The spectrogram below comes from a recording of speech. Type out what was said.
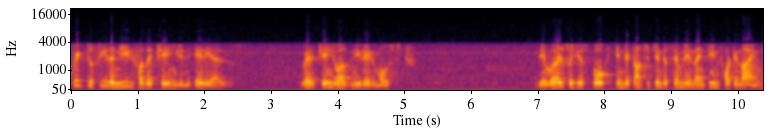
quick to see the need for the change in areas where change was needed most. The words which he spoke in the Constituent Assembly in 1949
